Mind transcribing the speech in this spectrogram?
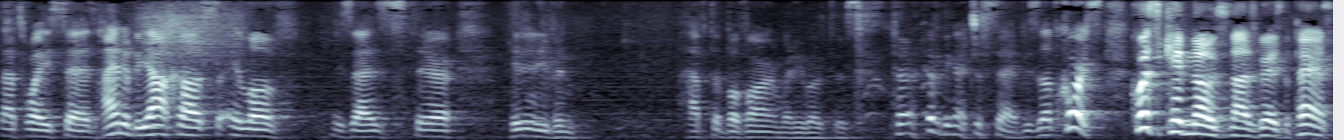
that's why he says, "Hainu biyachas elov." He says there, he didn't even have to bavarn when he wrote this. Everything I just said. He said, of course, of course the kid knows it's not as great as the parents.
